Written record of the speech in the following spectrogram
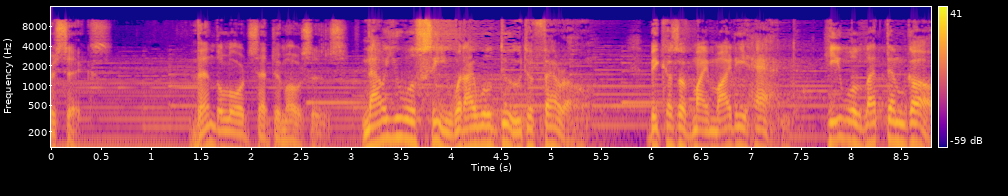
Chapter 6 Then the Lord said to Moses, Now you will see what I will do to Pharaoh. Because of my mighty hand, he will let them go.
